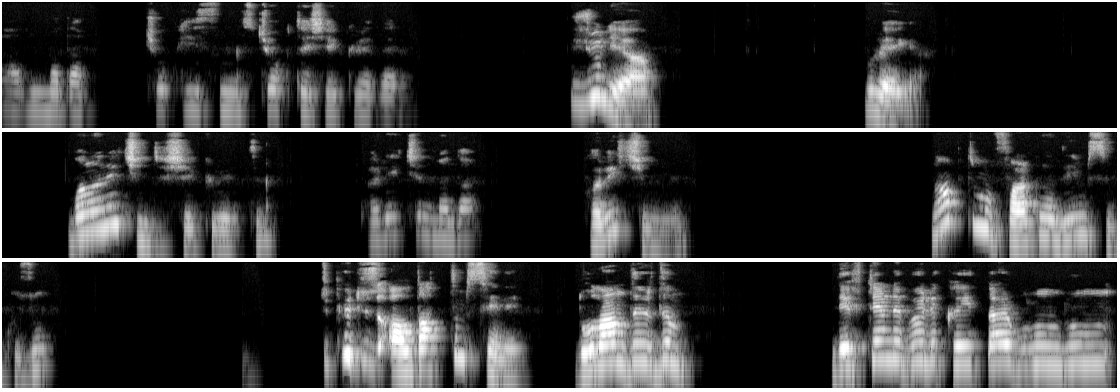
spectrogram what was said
Sağ olun madam. Çok iyisiniz. Çok teşekkür ederim. Julia. Buraya gel. Bana ne için teşekkür ettin? Para için madam. Para için mi? Ne yaptığımın farkında değil misin kuzum? Düpedüz aldattım seni. Dolandırdım. Defterimde böyle kayıtlar bulunduğunun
